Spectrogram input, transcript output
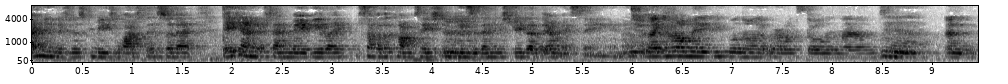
and indigenous communities watch this so that they can understand maybe like some of the conversation Mhm. pieces and history that they're missing you know Yeah. Like how many people know that we're on stolen land yeah and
